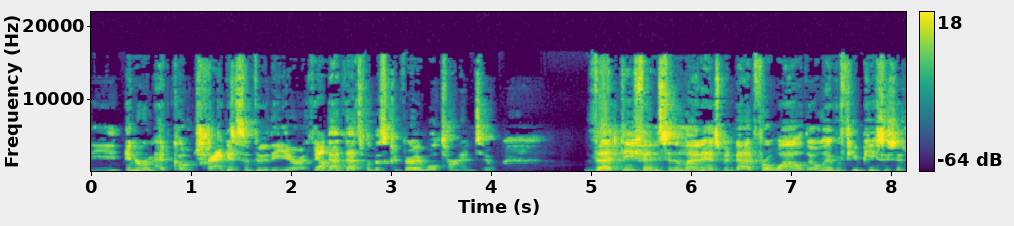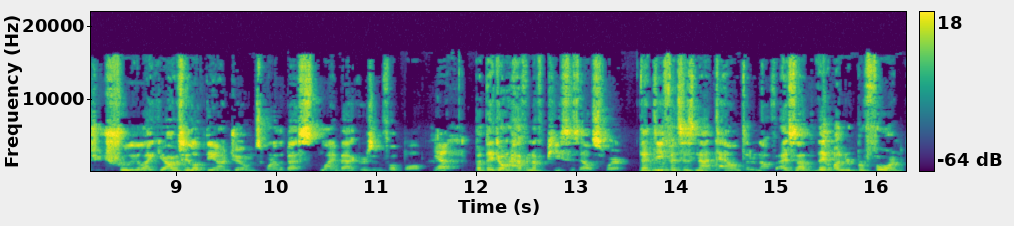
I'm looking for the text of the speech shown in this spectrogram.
the interim head coach Correct. to get them through the year. I think Yep. that that's what this could very well turn into. That defense in Atlanta has been bad for a while. They only have a few pieces that you truly like. You obviously love Deion Jones, one of the best linebackers in football. Yep. But they don't have enough pieces elsewhere. That Mhm. defense is not talented enough. It's not that they've underperformed.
